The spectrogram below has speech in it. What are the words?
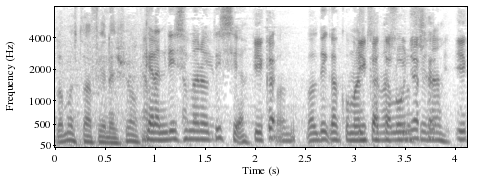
Tothom està fent això. Grandíssima notícia. I que- vol, vol dir que I comencem a Catalunya, solucionar. serà, i,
